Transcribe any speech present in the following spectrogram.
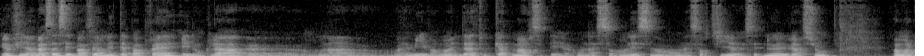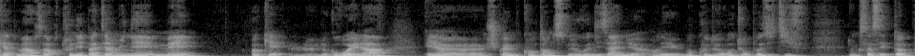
et au final, bah, ça s'est pas fait, on n'était pas prêt. Et donc là, on a on a mis vraiment une date au 4 mars et on a, sorti euh, cette nouvelle version vraiment le 4 mars. Alors tout n'est pas terminé, mais ok, le, gros est là et euh, je suis quand même content de ce nouveau design. On a eu beaucoup de retours positifs, donc ça c'est top.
